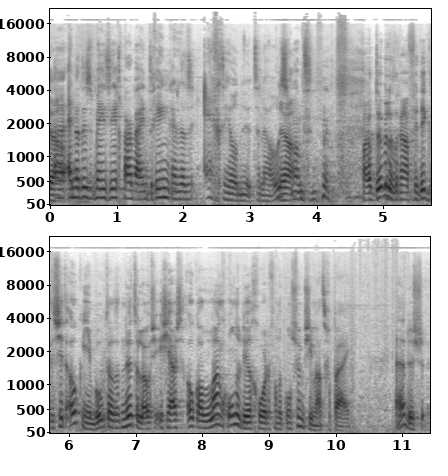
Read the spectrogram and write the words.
ja. Uh, en dat is het meest zichtbaar bij het drinken. En dat is echt heel nutteloos. Ja. Want maar het dubbele eraan vind ik, er zit ook in je boek, dat het nutteloos is juist ook al lang onderdeel geworden van de consumptiemaatschappij. He, dus uh,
